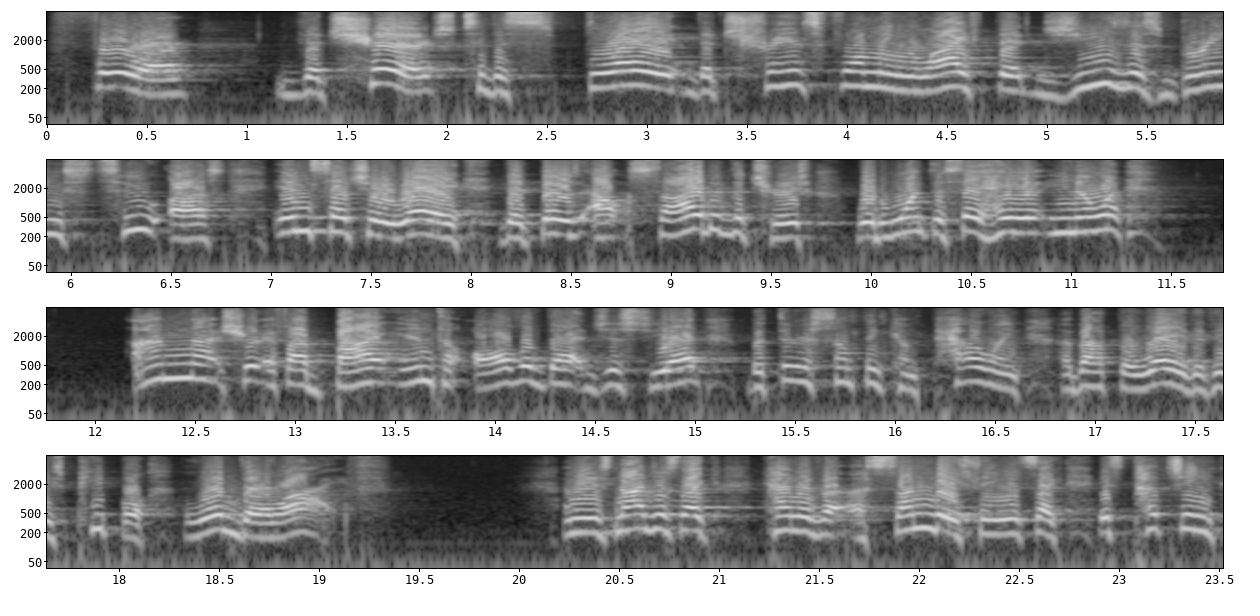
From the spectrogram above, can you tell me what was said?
for the church to display the transforming life that Jesus brings to us in such a way that those outside of the church would want to say, hey, you know what? I'm not sure if I buy into all of that just yet, but there is something compelling about the way that these people live their life. I mean, it's not just like kind of a, a, Sunday thing. It's like it's touching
